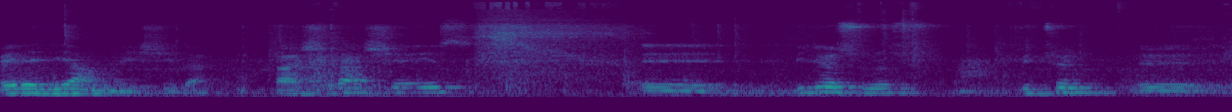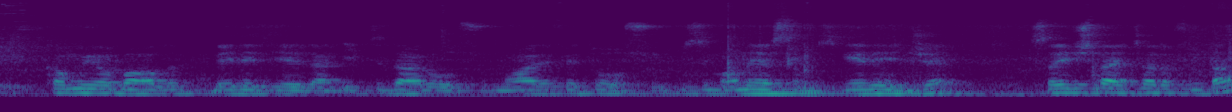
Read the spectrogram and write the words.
belediye anlayışıyla karşı karşıyayız. E, biliyorsunuz bütün e, kamuya bağlı belediyeler, iktidar olsun, muhalefeti olsun bizim anayasamız gereğince Sayıştay tarafından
